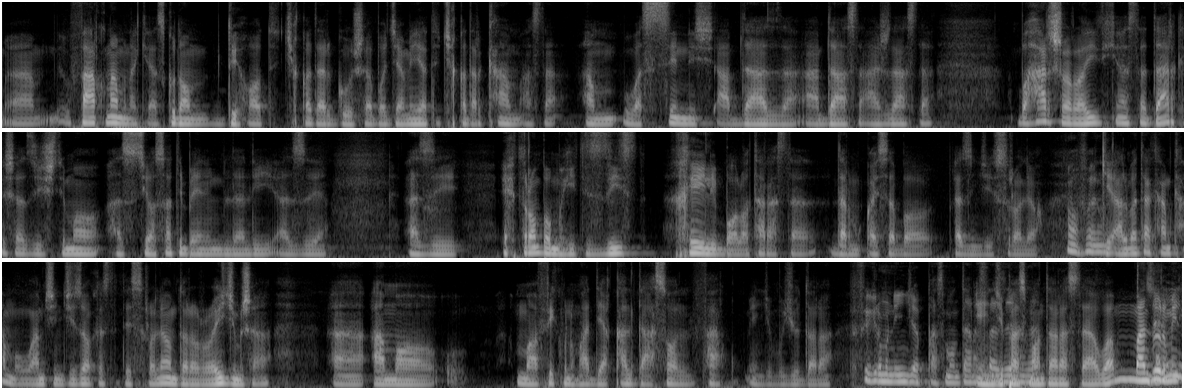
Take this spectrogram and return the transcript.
فرق نمونه که از کدام دیهات چقدر گوشه با جمعیت چقدر کم است ام و سنش عبده است عبده است عجده است با هر شرایطی که هست درکش از اجتماع از سیاست بین المللی از از احترام به محیط زیست خیلی بالاتر است در مقایسه با از اینجا استرالیا که البته کم کم و همچین چیزا که استرالیا هم داره رایج میشه. اما ما فکر کنم حداقل ده سال فرق اینجا وجود داره. فکر من اینجا پسمانتر است اینجا پسمانتر است. و منظورم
